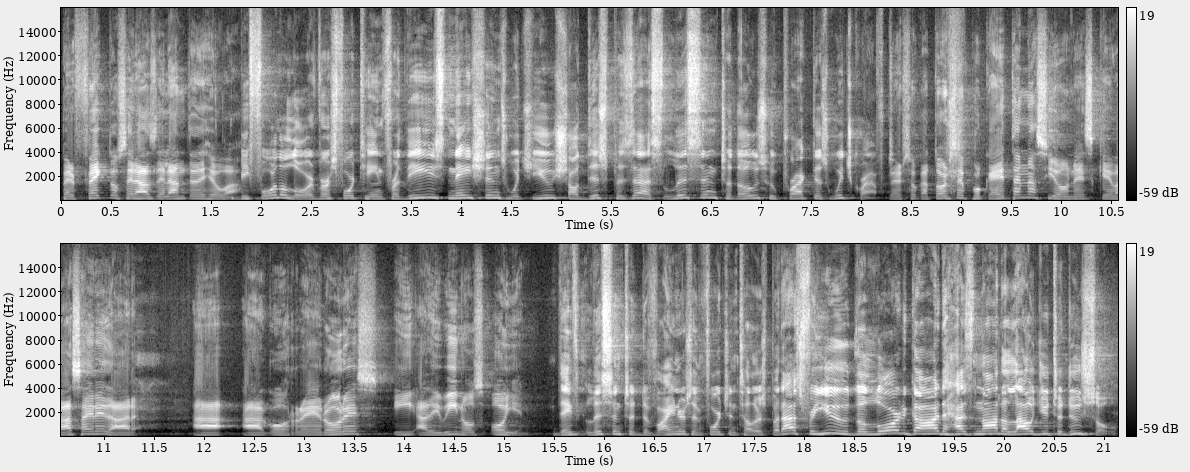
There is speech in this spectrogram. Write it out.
perfecto serás delante de Jehová. before the Lord. Verse 14 For these nations which you shall dispossess, listen to those who practice witchcraft. Verso 14, porque estas naciones que vas a heredar a agorreros y adivinos oyen. They've listened to diviners and fortune tellers, but as for you, the Lord God has not allowed you to do so.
